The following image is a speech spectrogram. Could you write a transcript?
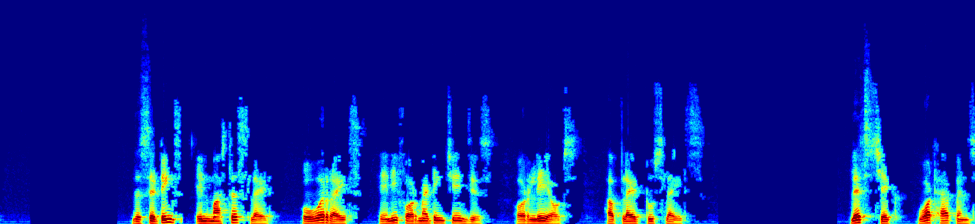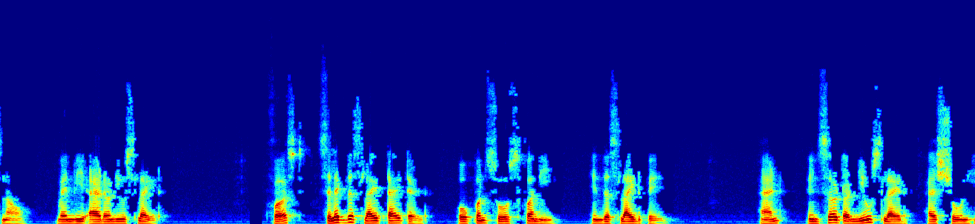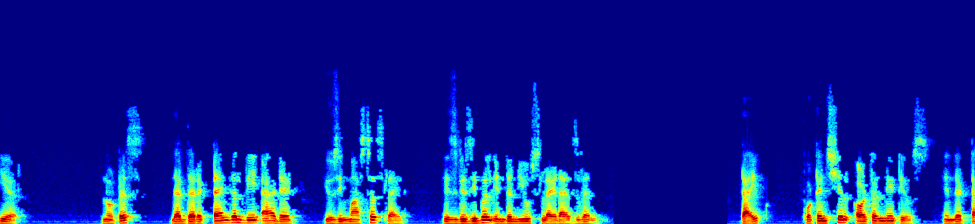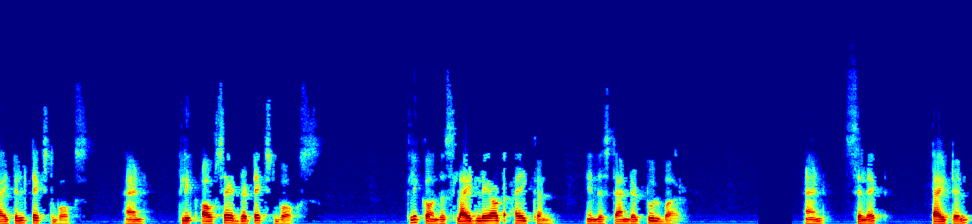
The settings in master slide overrides any formatting changes or layouts applied to slides. Let's check what happens now when we add a new slide. First, select the slide titled Open Source Funny in the slide pane and insert a new slide as shown here. Notice that the rectangle we added using master slide is visible in the new slide as well. Type potential alternatives in the title text box and click outside the text box. Click on the slide layout icon in the standard toolbar and select title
